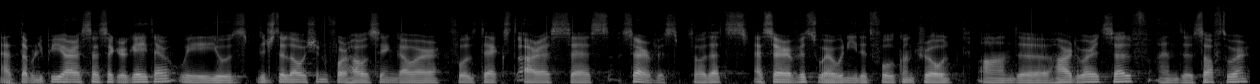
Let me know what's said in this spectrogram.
at WP RSS Aggregator, we use DigitalOcean for hosting our full text RSS service. So that's a service where we needed full control on the hardware itself and the software.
